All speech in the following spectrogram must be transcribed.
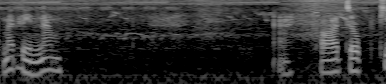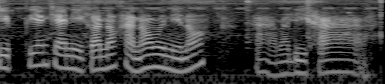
บมาเล่นน้ำขอจบคลิปเพียงแค่นี้ก่อนเนาะค่ะเนอกมือนี้เนาะค่ะสวัสดีค่ะ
